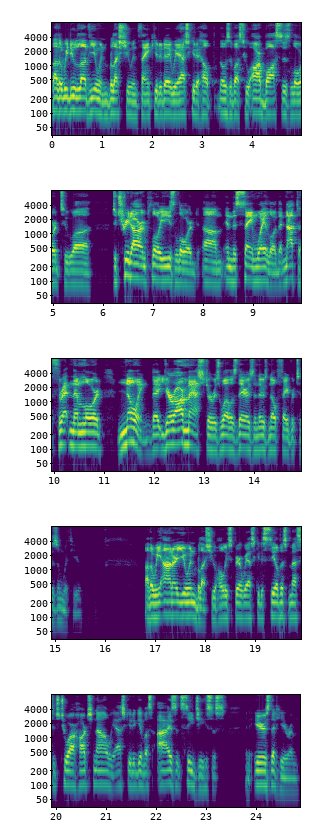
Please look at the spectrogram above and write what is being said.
Father, we do love you and bless you and thank you today. We ask you to help those of us who are bosses, Lord, to uh, to treat our employees, Lord, um, in the same way, Lord, that not to threaten them, Lord, knowing that you're our master as well as theirs, and there's no favoritism with you. Father, we honor you and bless you. Holy Spirit, we ask you to seal this message to our hearts now. We ask you to give us eyes that see Jesus and ears that hear him.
